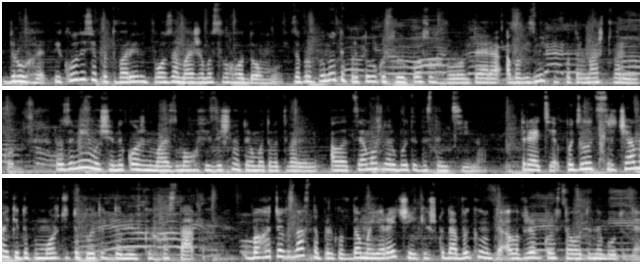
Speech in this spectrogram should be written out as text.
Друге, піклуйтеся про тварин поза межами свого дому. Запропонуйте притулку свою послугу волонтера або візьміть під патронаж тваринку. Розуміємо, що не кожен має змогу фізично отримати тварин, але це можна робити дистанційно. Третє, поділитися речами, які допоможуть утоплити домівки хвостатих. У багатьох з нас, наприклад, вдома є речі, яких шкода викинути, але вже використовувати не будете.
